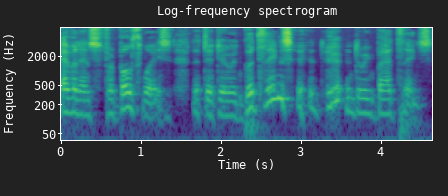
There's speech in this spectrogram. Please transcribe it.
evidence for both ways that they're doing good things and doing bad things.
